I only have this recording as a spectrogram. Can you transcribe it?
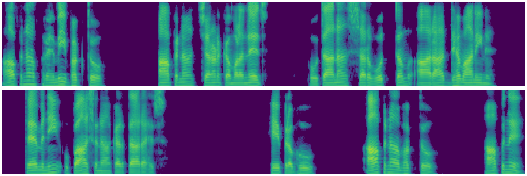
આપના પ્રેમી ભક્તો આપના ચરણકમળને જ પોતાના સર્વોત્તમ આરાધ્ય માનીને તેમની ઉપાસના કરતા રહેશ. હે પ્રભુ, આપના ભક્તો, આપને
